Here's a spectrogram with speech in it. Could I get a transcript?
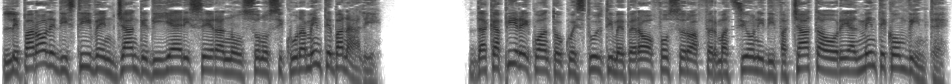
Le parole di Steven Jiang di ieri sera non sono sicuramente banali. Da capire quanto quest'ultime però fossero affermazioni di facciata o realmente convinte.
